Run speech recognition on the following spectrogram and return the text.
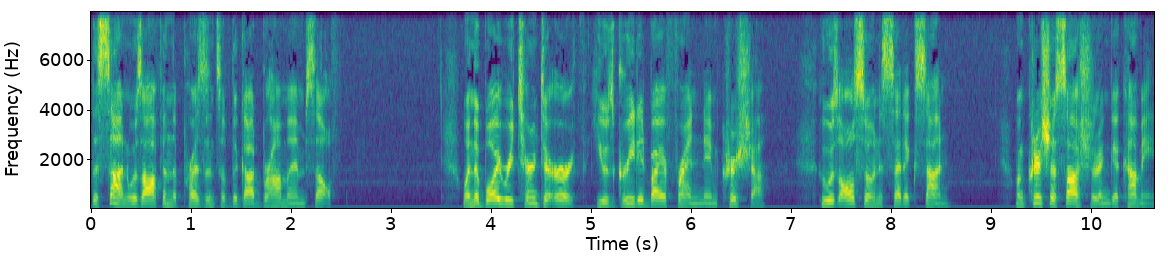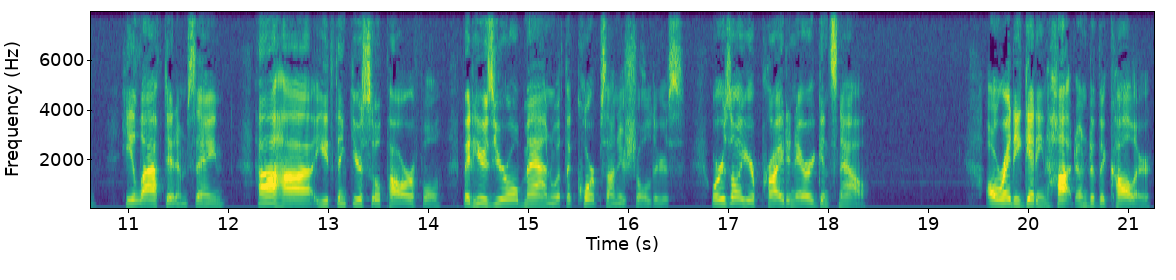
the son was off in the presence of the god Brahma himself. When the boy returned to Earth, he was greeted by a friend named Krisha, who was also an ascetic son. When Krisha saw Shringa coming, he laughed at him, saying, Ha ha, you think you're so powerful, but here's your old man with a corpse on his shoulders. Where's all your pride and arrogance now? Already getting hot under the collar,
